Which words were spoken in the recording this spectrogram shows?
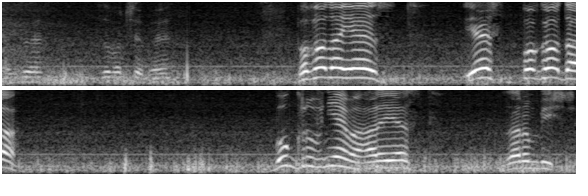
Także zobaczymy. Pogoda jest! Jest pogoda! Bunkrów nie ma, ale jest zarąbiście.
